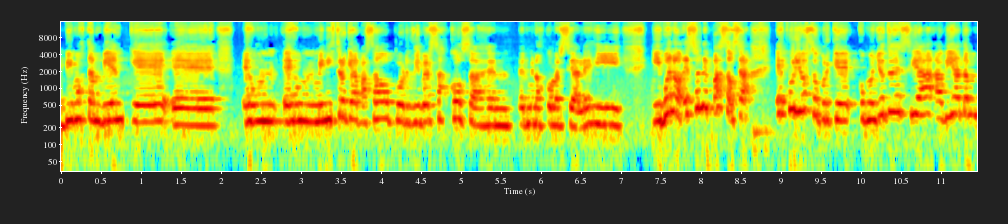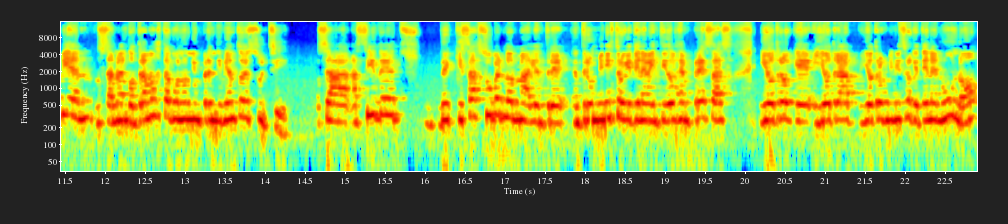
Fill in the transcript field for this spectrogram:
vimos también que es, un, es un ministro que ha pasado por diversas cosas en términos comerciales y, y bueno, eso le pasa, o sea, es curioso porque como yo te decía, había también, o sea, nos encontramos hasta con un emprendimiento de sushi. O sea, así de, de quizás súper normal entre, entre un ministro que tiene 22 empresas y otro que y otra y otros ministros que tienen uno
